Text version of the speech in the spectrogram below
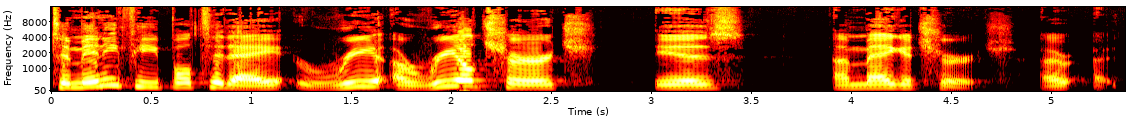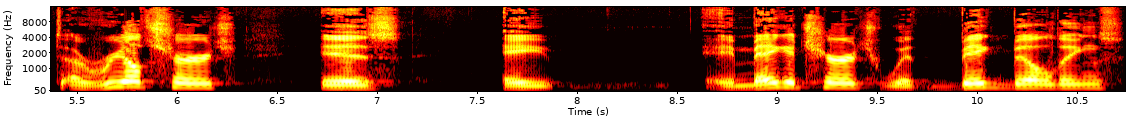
To many people today, re- a real church is a megachurch. A, a real church is a, a megachurch with big buildings,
